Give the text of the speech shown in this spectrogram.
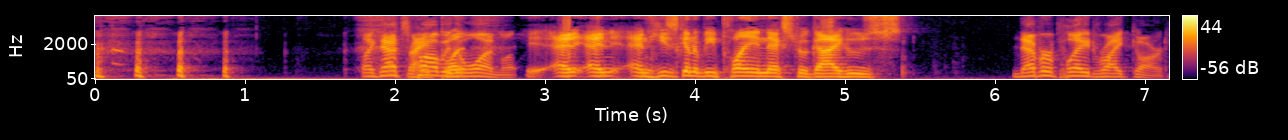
like that's Right, probably play- the one. And and, and he's going to be playing next to a guy who's never played right guard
